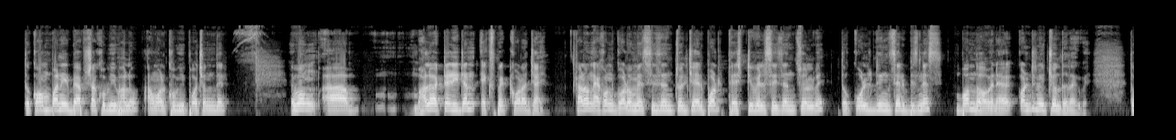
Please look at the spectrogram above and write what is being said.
তো কোম্পানির ব্যবসা খুবই ভালো, আমার খুবই পছন্দের এবং ভালো একটা রিটার্ন এক্সপেক্ট করা যায়। কারণ এখন গরমের সিজন চলছে, এরপর ফেস্টিভ্যাল সিজন চলবে, তো কোল্ড ড্রিঙ্কসের বিজনেস বন্ধ হবে না কন্টিনিউ চলতে থাকবে। তো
